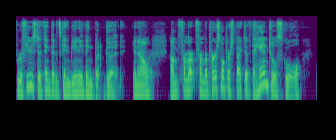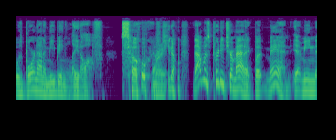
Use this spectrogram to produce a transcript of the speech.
refuse to think that it's going to be anything but good. You know, Right. um, from a, from a personal perspective, the hand tool school was born out of me being laid off. So, Right. you know, that was pretty traumatic, but man, I mean,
